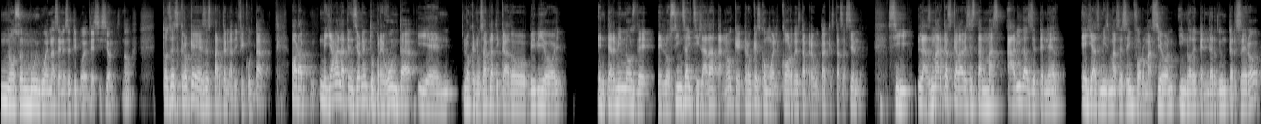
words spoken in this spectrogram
no son muy buenas en ese tipo de decisiones, ¿no? Entonces creo que esa es parte de la dificultad. Ahora, me llama la atención en tu pregunta y en lo que nos ha platicado Vivi hoy, en términos de, de, los insights y la data, ¿no? Que creo que es como el core de esta pregunta que estás haciendo. Si las marcas cada vez están más ávidas de tener ellas mismas esa información y no depender de un tercero,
